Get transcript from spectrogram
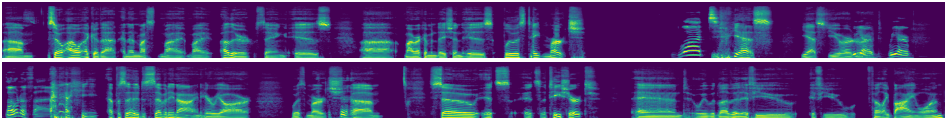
Um, so I'll echo that, and then my my my other thing is uh, my recommendation is Bluest Tape merch. What? yes. Yes, you heard we right. Are, we are bona fide. Episode 79. Here we are with merch. um, so it's it's a t-shirt and we would love it if you if you felt like buying one.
